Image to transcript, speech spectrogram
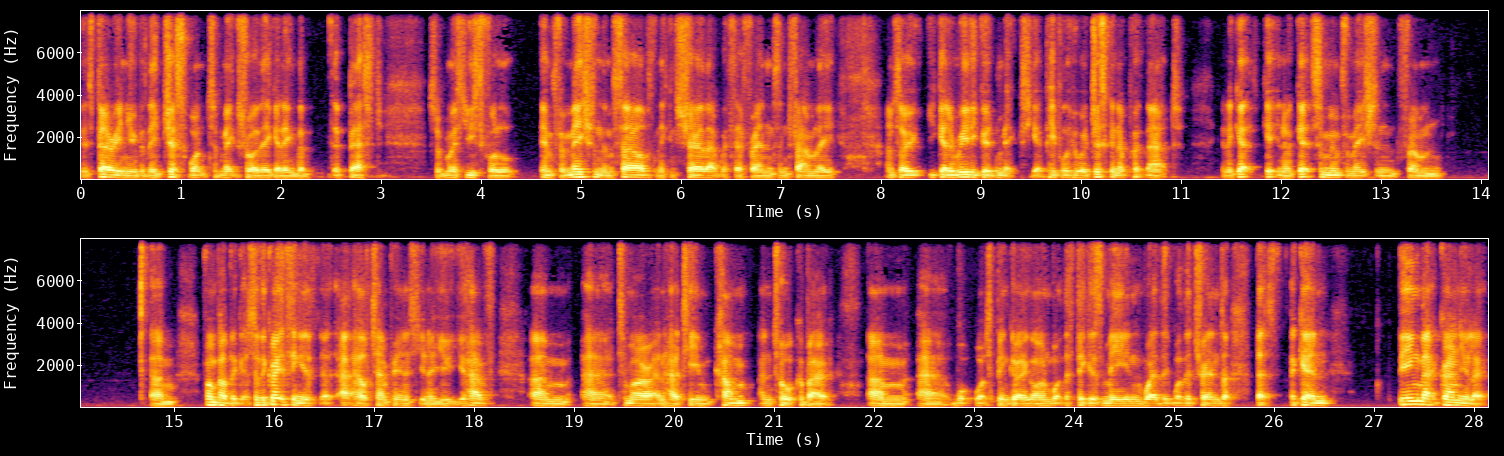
It's very new, but they just want to make sure they're getting the, the best, sort of most useful information themselves, and they can share that with their friends and family. And so you get a really good mix. You get people who are just going to put that, you know, get get you know get some information from um, from public. So the great thing is at Health Champions, you know, you you have um, uh, Tamara and her team come and talk about um, uh, what, has been going on, what the figures mean, where the, what the trends are. That's again, being that granular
